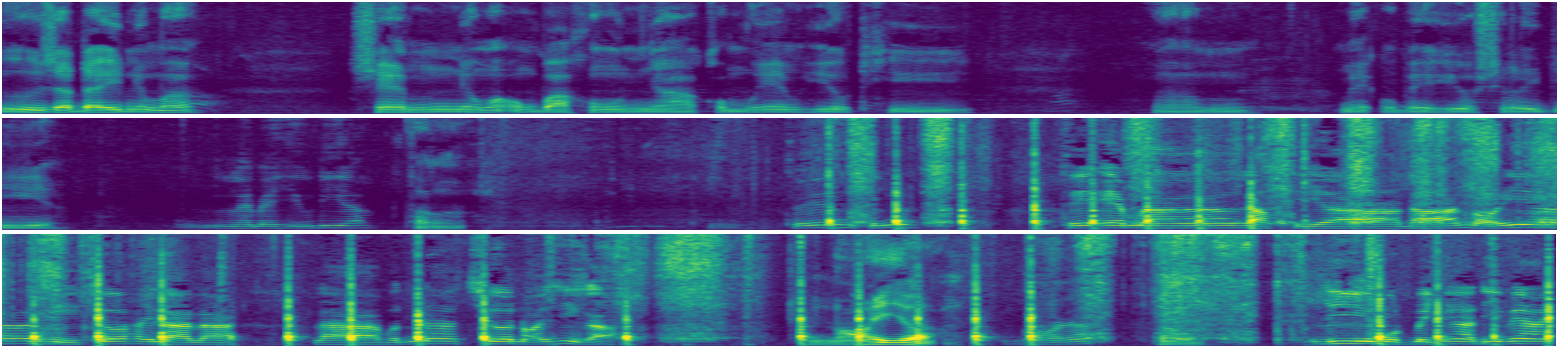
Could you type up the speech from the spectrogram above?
cứ ra đây. Nếu mà xem nếu mà ông bà không ở nhà có mỗi em hiếu thì à, mẹ của bé hiếu sẽ lấy đi. Lấy bé Hiếu đi á? vâng ạ Thế chứng thế em à, gặp thì à, đã nói à, gì chưa hay là là là vẫn chưa nói gì cả? nói rồi ạ Nói á. ạ. Đi một mình hay là đi với ai?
